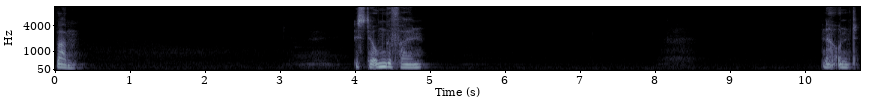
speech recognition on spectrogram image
Bam. Ist er umgefallen. Na und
